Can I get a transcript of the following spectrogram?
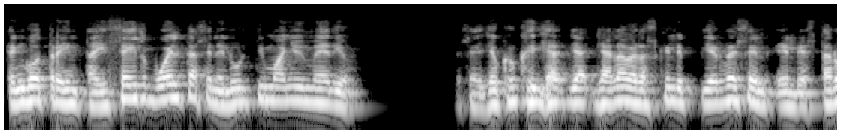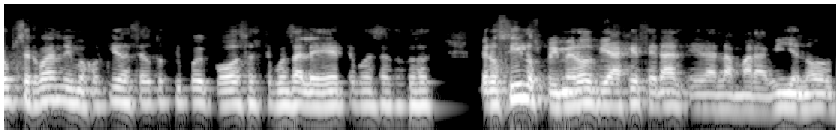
tengo 36 vueltas en el último año y medio. O sea, yo creo que ya, ya, ya la verdad es que le pierdes el, el, estar observando y mejor quieres hacer otro tipo de cosas, te pones a leer, te pones a hacer cosas. Pero sí, los primeros viajes era, era la maravilla, ¿no?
